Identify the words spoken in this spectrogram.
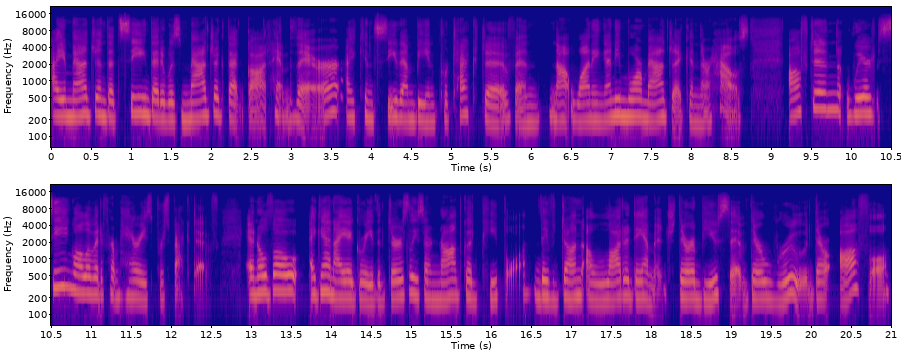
I imagine that seeing that it was magic that got him there, I can see them being protective and not wanting any more magic in their house. Often we're seeing all of it from Harry's perspective. And although, again, I agree, the Dursleys are not good people, they've done a lot of damage. They're abusive, they're rude, they're awful.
